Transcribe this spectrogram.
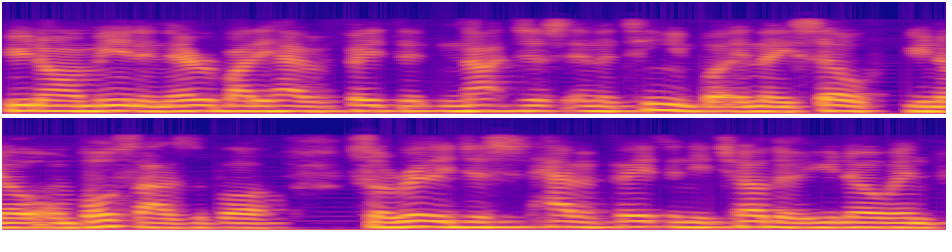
You know what I mean? And everybody having faith in not just in the team but in themselves. You know, on both sides of the ball. So really just having faith in each other. You know, and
